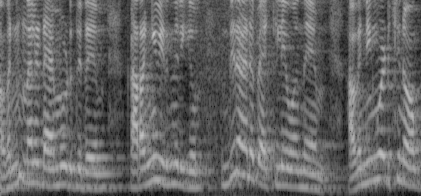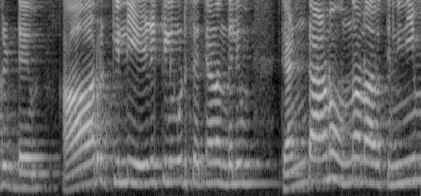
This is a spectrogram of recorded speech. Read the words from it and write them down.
അവനും നല്ല ഡാമേജ് കൊടുത്തിട്ട് കറങ്ങി വരുന്നിരിക്കും. എന്തിനാ അവന്റെ ബാക്കിലേ വന്നേ? അവനെയും കൂടെ അടിച്ച് നോക്കിയിട്ട് ആറ് കില്ല് ഏഴ് കില്ലും കൂടി സെറ്റാണ് എന്തായാലും രണ്ടാണോ ഒന്നാണോ അർത്ഥം ഇനിയും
